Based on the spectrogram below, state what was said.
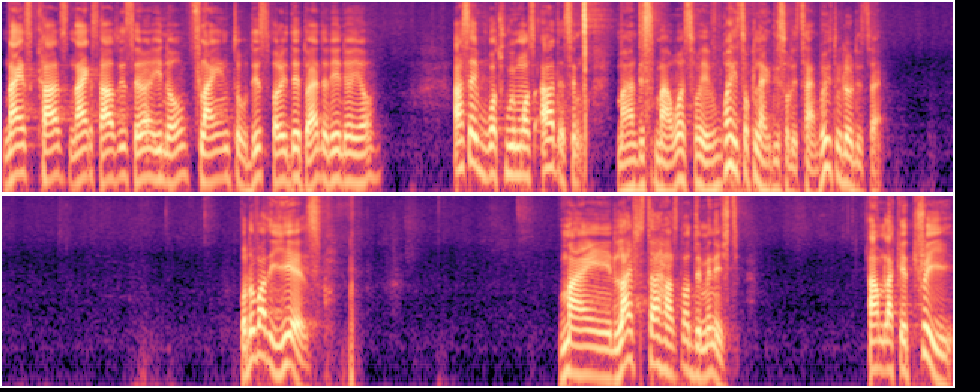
nice cars, nice houses, eh, you know, flying to this holiday to end you know. I said, what we must add, I said, man, this man, what's, why is talking like this all the time? What are you doing all the time? But over the years, my lifestyle has not diminished. I'm like a tree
